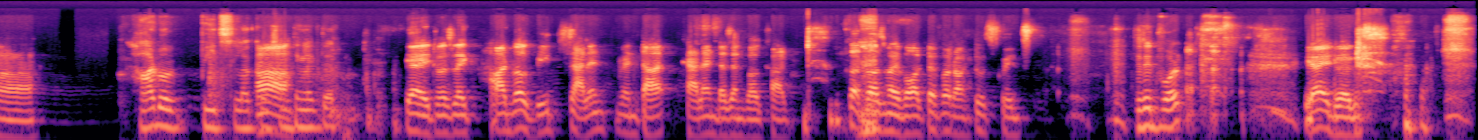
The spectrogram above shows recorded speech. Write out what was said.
uh, Hard work beats luck or Ah. something like that. yeah it was like hard work beats talent when ta- talent doesn't work hard that was my wallpaper on two screens Did it work? yeah, it worked.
